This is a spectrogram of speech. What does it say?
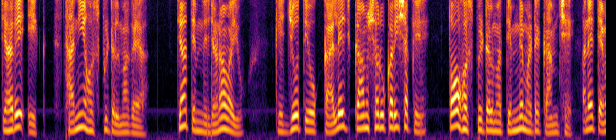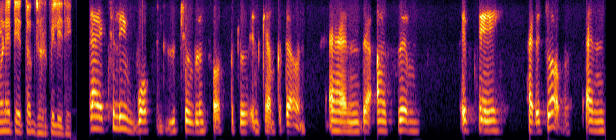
ત્યારે એક સ્થાનીય હોસ્પિટલમાં ગયા ત્યાં તેમને જણાવાયું કે જો તેઓ કાલે જ કામ શરૂ કરી શકે તો હોસ્પિટલમાં તેમને માટે કામ છે અને તેમણે તે તક ઝડપી લીધી I actually walked into the children's hospital in Camperdown and asked them if they had a job. And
